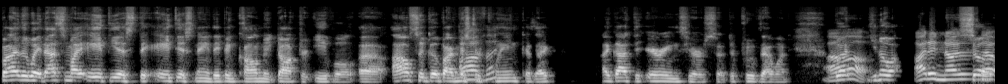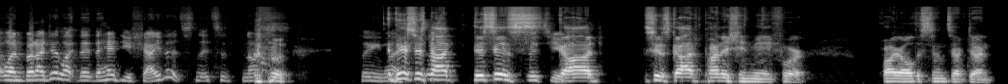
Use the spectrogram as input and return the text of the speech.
By the way, that's my atheist, the atheist name. They've been calling me Doctor Evil. Uh, I also go by Mr. they- Clean because I, I got the earrings here, so to prove that one. But oh. you know, I didn't know So- that one, but I do like the, the head you shave it. It's, it's a nice thing. this is not. This is. God. This is God punishing me for probably all the sins I've done.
